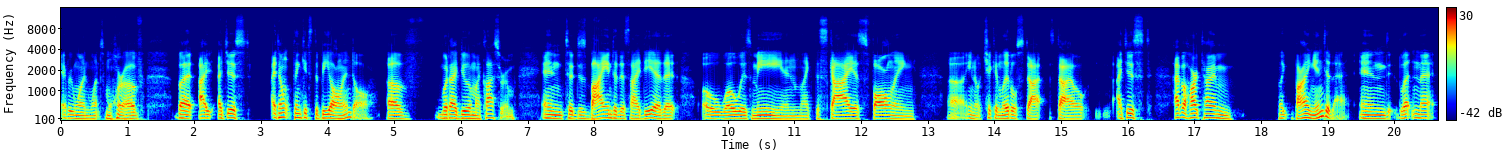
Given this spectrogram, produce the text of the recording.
everyone wants more of, but I, I just I don't think it's the be all end all of what I do in my classroom. And to just buy into this idea that oh woe is me and like the sky is falling uh, you know, Chicken Little st- style. I just have a hard time like buying into that and letting that,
